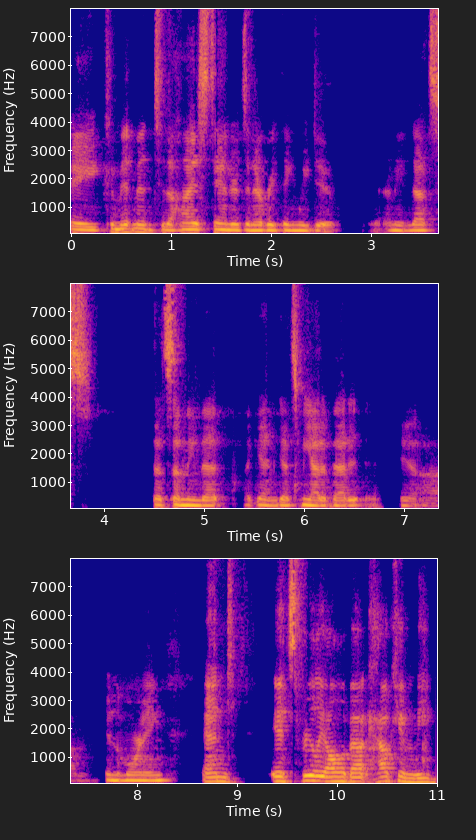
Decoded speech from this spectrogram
a commitment to the highest standards in everything we do. I mean, that's that's something that again gets me out of bed um, in the morning and it's really all about how can we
